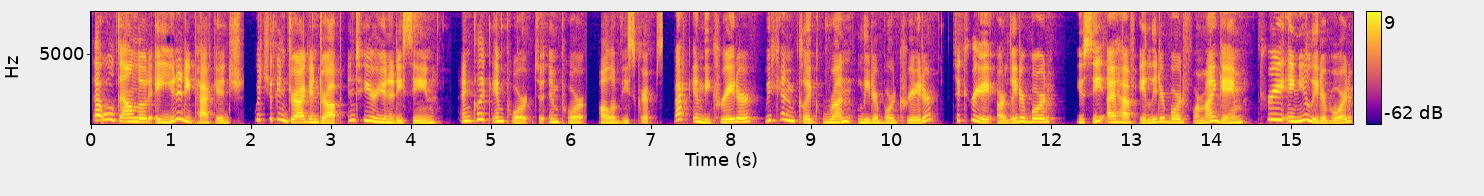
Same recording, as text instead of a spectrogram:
That will download a Unity package, which you can drag and drop into your Unity scene and click import to import all of these scripts. Back in the creator, we can click run leaderboard creator to create our leaderboard. You see, I have a leaderboard for my game. Create a new leaderboard,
